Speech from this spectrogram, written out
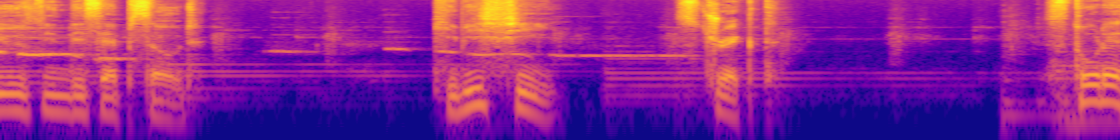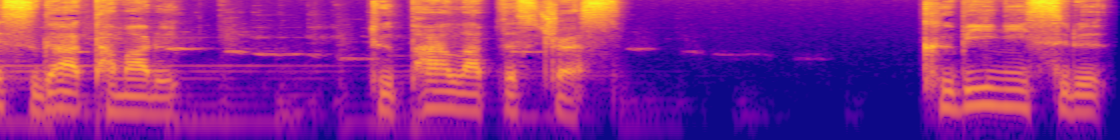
used in this episode 厳しい strict ストレスが溜まる to pile up the stress 首にする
